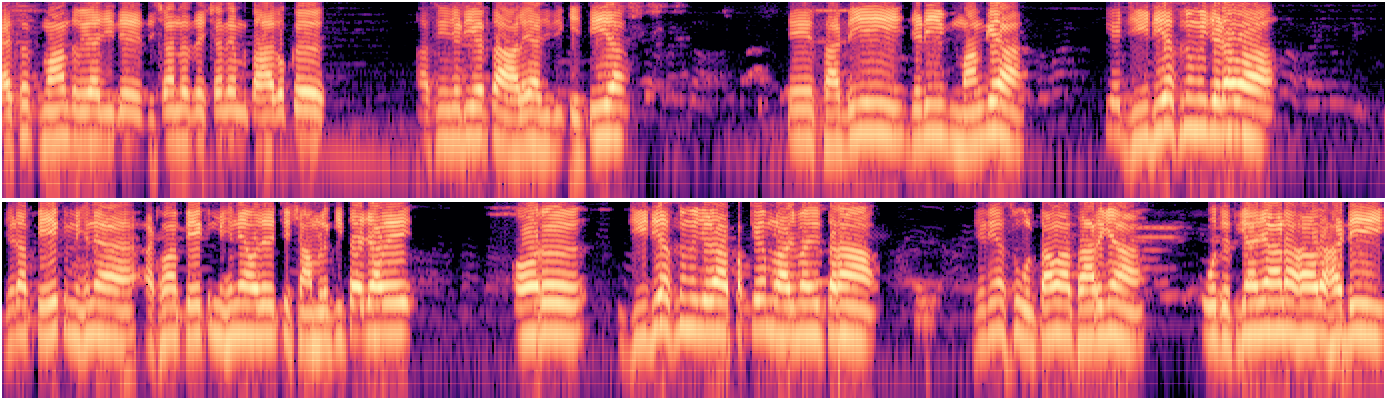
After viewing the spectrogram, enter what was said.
S S Maan ਹੋਇਆ ਜੀ ਦੇ ਦਿਸ਼ਾ ਨਿਰਦੇਸ਼ਾਂ ਦੇ ਮੁਤਾਬਕ ਅਸੀਂ ਜਿਹੜੀ ਹੜਤਾਲ ਅੱਜ ਦੀ ਕੀਤੀ ਆ। ਤੇ ਸਾਡੀ ਜਿਹੜੀ ਮੰਗ ਆ ਕਿ ਜੀਡੀਐਸ ਨੂੰ ਵੀ ਜਿਹੜਾ ਵਾ, ਜਿਹੜਾ ਪੇ ਕਮਿਸ਼ਨ ਆ 8ਵਾਂ ਪੇ ਕਮਿਸ਼ਨ ਆ, ਉਹਦੇ ਵਿੱਚ ਸ਼ਾਮਲ ਕੀਤਾ ਜਾਵੇ ਔਰ ਜੀਡੀਐਸ ਨੂੰ ਵੀ ਜਿਹੜਾ ਪੱਕੇ ਮੁਲਾਜ਼ਮਾਂ ਦੀ ਤਰ੍ਹਾਂ ਜਿਹੜੀਆਂ ਸਹੂਲਤਾਂ ਵਾ ਸਾਰੀਆਂ ਉਹ ਦਿੱਤੀਆਂ ਜਾਣ ਔਰ ਸਾਡੀ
